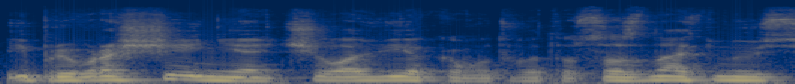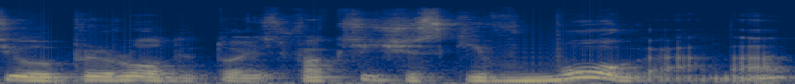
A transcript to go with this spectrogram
и превращения человека вот в эту сознательную силу природы, то есть фактически в Бога, да,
